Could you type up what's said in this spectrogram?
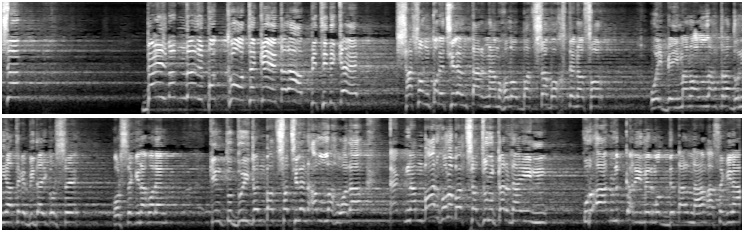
বাচ্চা বেঈমানদের পক্ষ থেকে তারা পৃথিবীকে শাসন করেছিলেন, তার নাম হলো বাদশাহ বখতে নসর। ওই বেঈমানও আল্লাহ তারা দুনিয়া থেকে বিদায় করছে করছে কিনা বলেন? কিন্তু দুইজন বাদশাহ ছিলেন আল্লাহওয়ালা। এক নাম্বার হলো বাদশাহ জুলকার নাইন কুরআনুল কারিমের মধ্যে তার নাম আছে কিনা?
